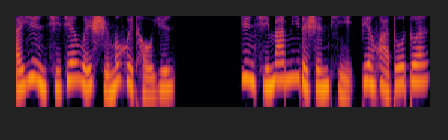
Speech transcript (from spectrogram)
怀孕期间为什么会头晕？孕期妈咪的身体变化多端，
